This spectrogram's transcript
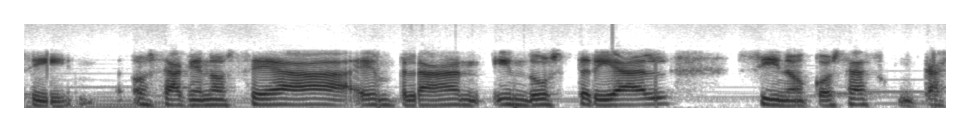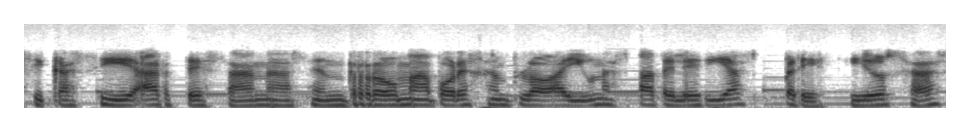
sí. O sea, que no sea en plan industrial, sino cosas casi casi artesanas. En Roma, por ejemplo, hay unas papelerías preciosas,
